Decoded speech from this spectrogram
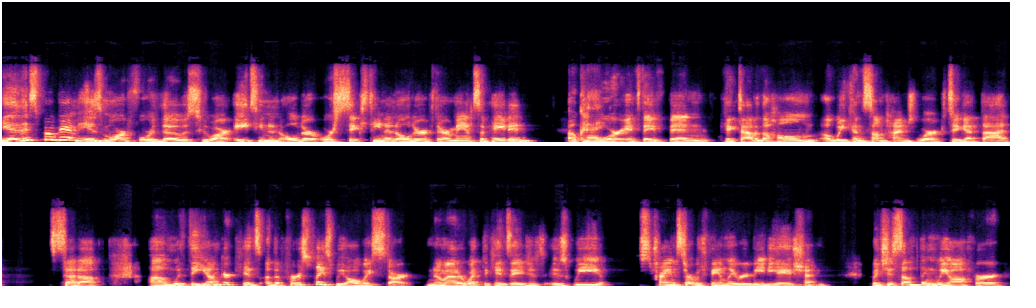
Yeah, this program is more for those who are 18 and older or 16 and older if they're emancipated. Okay. Or if they've been kicked out of the home, uh, we can sometimes work to get that set up. Um, with the younger kids, uh, the first place we always start, no matter what the kid's age is, is we try and start with family remediation, which is something we offer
